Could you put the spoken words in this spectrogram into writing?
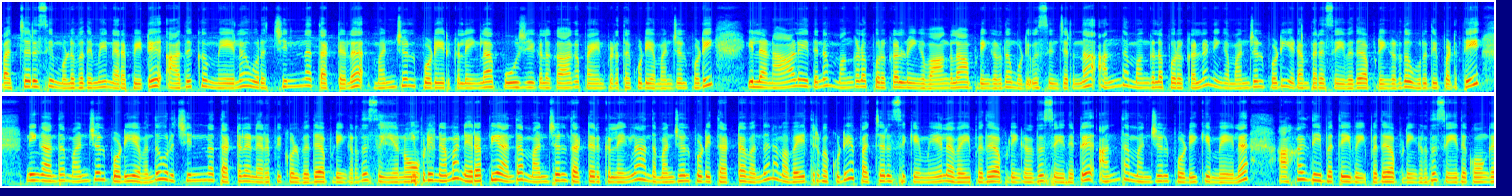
பச்சரிசி முழுவதுமே நிரப்பிட்டு அதுக்கு மேலே ஒரு சின்ன தட்டில் மஞ்சள் பொடி இருக்கு இல்லைங்களா? பூஜைகளுக்காக பயன்படுத்தக்கூடிய மஞ்சள் பொடி. இல்லை நாளைய தினம் மங்கள பொருட்கள் நீங்கள் வாங்கலாம் அப்படிங்கிறத முடிவு செஞ்சுருந்தா அந்த மங்கள பொருட்களில் நீங்கள் மஞ்சள் பொடி இடம்பெற செய்வது அப்படிங்கிறத உறுதிப்படுத்தி நீங்கள் அந்த மஞ்சள் பொடியை வந்து ஒரு சின்ன தட்டில் நிரப்பிக்கொள்வது அப்படிங்கிறத செய்யணும். இப்படி நம்ம நிரப்பி அந்த மஞ்சள் தட்டு இருக்கு இல்லைங்களா? அந்த மஞ்சள் பொடி தட்டை வந்து நம்ம வைத்திருக்கக்கூடிய பச்சரிசிக்கு மேலே வைப்பது அப்படிங்கிறத செய்துட்டு அந்த மஞ்சள் பொடிக்கு மேலே அகல் தீபத்தை வைப்பது அப்படிங்கிறத செய்துக்கோங்க.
